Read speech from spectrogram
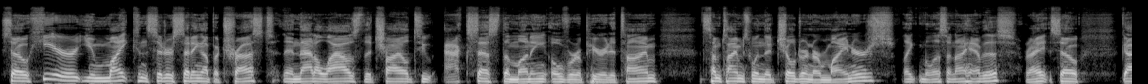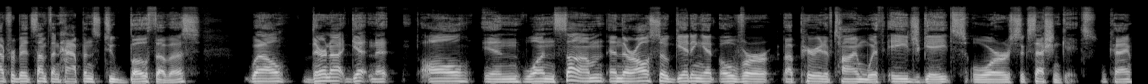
So here you might consider setting up a trust and that allows the child to access the money over a period of time. Sometimes when the children are minors, like Melissa and I have this, right? So God forbid something happens to both of us well, they're not getting it all in one sum, and they're also getting it over a period of time with age gates or succession gates. Okay.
